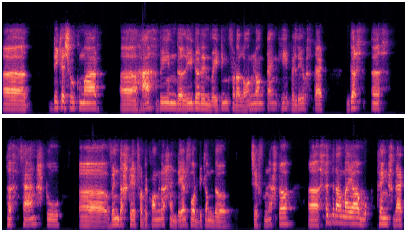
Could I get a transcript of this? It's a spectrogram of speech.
Uh, DK Shivkumar uh, has been the leader in waiting for a long, long time. He believes that this is his chance to uh, win the state for the Congress and therefore become the chief minister. Uh, Siddaramaiah thinks that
